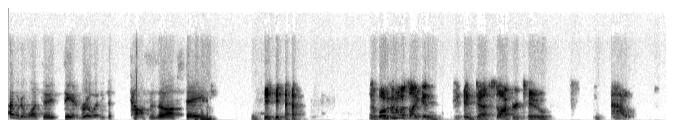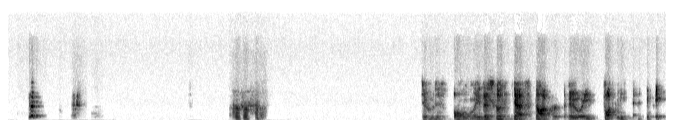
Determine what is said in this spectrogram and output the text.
I wouldn't want to see it ruined." He just tosses it off stage. yeah. What if it was like in in Deathstalker 2? Ow. Dude, if only this was Deathstalker 2. Are you fucking kidding me?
